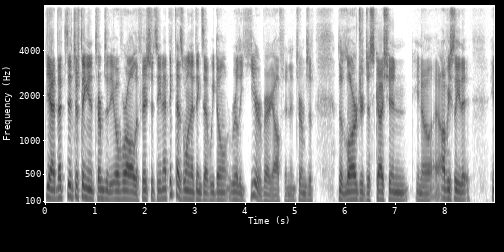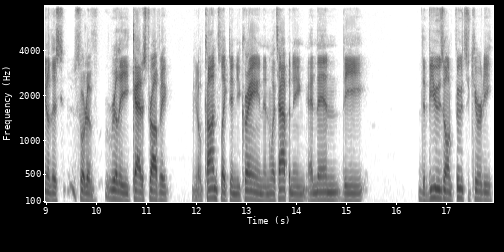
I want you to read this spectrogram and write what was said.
Yeah, that's interesting in terms of the overall efficiency. And I think that's one of the things that we don't really hear very often in terms of the larger discussion. You know, obviously, the, you know, this sort of really catastrophic, you know, conflict in Ukraine and what's happening, and then the the views on food security.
